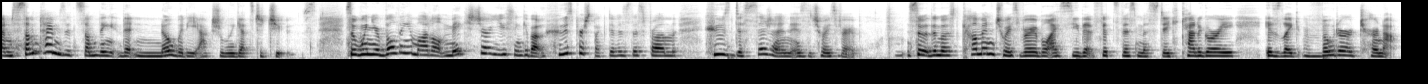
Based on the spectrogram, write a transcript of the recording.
And sometimes it's something that nobody actually gets to choose. So when you're building a model, make sure you think about whose perspective is this from, whose decision is the choice variable. So the most common choice variable I see that fits this mistake category is like voter turnout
